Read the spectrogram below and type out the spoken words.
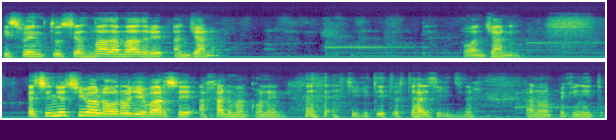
y su entusiasmada madre Anjana o Anjani. El señor Shiva logró llevarse a Hanuman con él. chiquitito, estaba chiquitito, Hanuman pequeñito.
